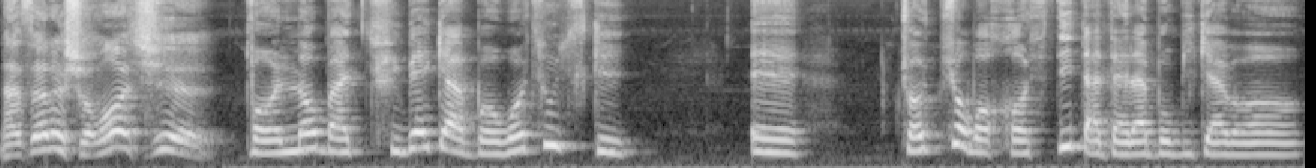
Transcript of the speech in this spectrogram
نظر شما چیه؟ والا من چی بگم بابا سوسکی؟ اه، چون شما خواستی نظرم رو میگم ها.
